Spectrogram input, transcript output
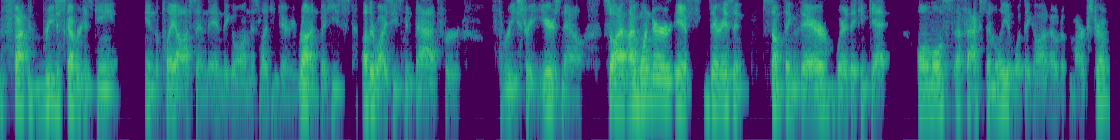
rediscovered his game in the playoffs and and they go on this legendary run but he's otherwise he's been bad for three straight years now. So I, I wonder if there isn't something there where they can get almost a facsimile of what they got out of markstrom.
